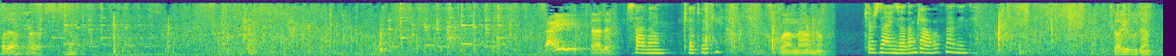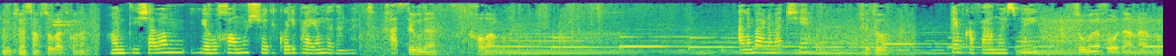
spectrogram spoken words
خدا خدا سعید. بله. سلام. چطوری؟ خوبم ممنون. چرا زنگ زدم؟ جواب ندادی؟ جایی بودم. نمی‌تونستم صحبت کنم. آن دیشبم یهو خاموش شدی. کلی پیام دادم بهت. خسته بودم. خوابم بود. الان برنامه چیه؟ چطور؟ بریم کافه همو اسماعیل صبحونه خوردم ممنون.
